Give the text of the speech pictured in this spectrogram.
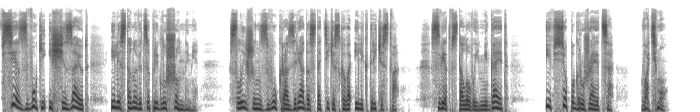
Все звуки исчезают или становятся приглушенными. Слышен звук разряда статического электричества — Свет в столовой мигает, и все погружается во тьму.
